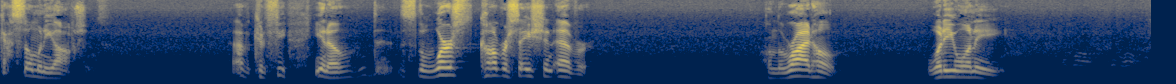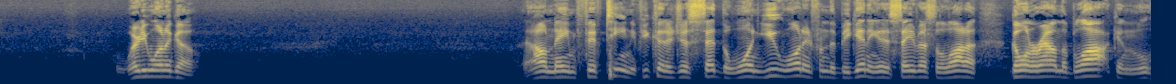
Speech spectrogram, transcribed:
got so many options. I'm confused. You know, it's the worst conversation ever. On the ride home, what do you want to eat? Where do you want to go? And I'll name 15. If you could have just said the one you wanted from the beginning, it would saved us a lot of going around the block and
